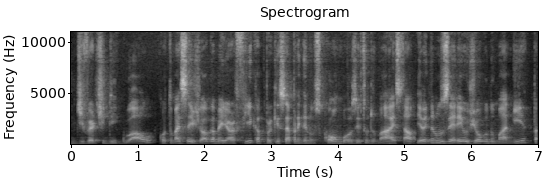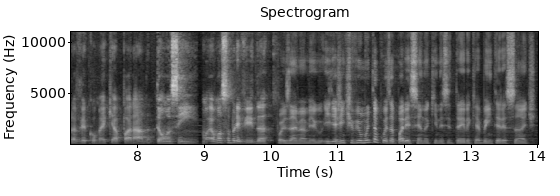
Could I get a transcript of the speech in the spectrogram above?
divertido igual. Quanto mais você joga, melhor fica, porque você vai aprendendo os combos e tudo mais tal. Eu ainda não zerei o jogo no Mania para ver como é que é a parada. Então, assim, assim, é uma sobrevida. Pois é, meu amigo. E a gente viu muita coisa aparecendo aqui nesse trailer que é bem interessante.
